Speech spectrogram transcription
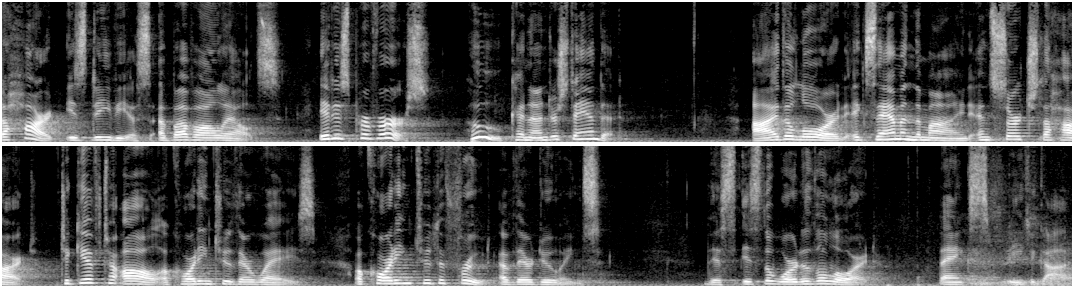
The heart is devious above all else. It is perverse. Who can understand it? I, the Lord, examine the mind and search the heart to give to all according to their ways, according to the fruit of their doings. This is the word of the Lord. Thanks be to God.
